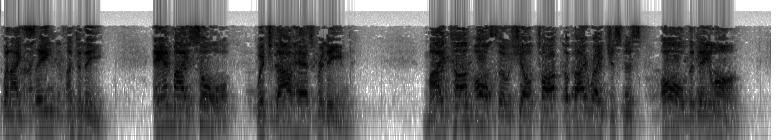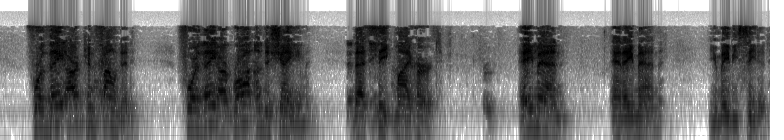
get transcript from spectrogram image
when I sing unto thee, and my soul, which thou hast redeemed. My tongue also shall talk of thy righteousness all the day long. For they are confounded, for they are brought unto shame that seek my hurt. Amen and amen. You may be seated.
